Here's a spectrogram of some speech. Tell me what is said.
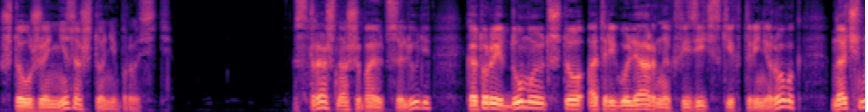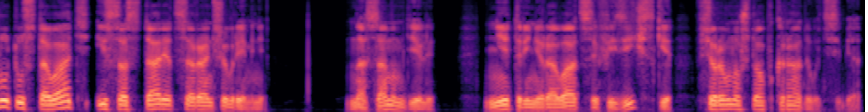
что уже ни за что не бросите. Страшно ошибаются люди, которые думают, что от регулярных физических тренировок начнут уставать и состарятся раньше времени. На самом деле, не тренироваться физически все равно, что обкрадывать себя.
